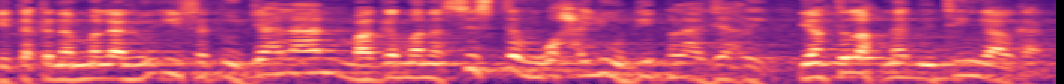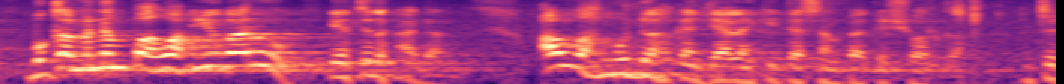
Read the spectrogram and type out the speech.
kita kena melalui satu jalan bagaimana sistem wahyu dipelajari yang telah Nabi tinggalkan. Bukan menempah wahyu baru yang telah ada. Allah mudahkan jalan kita sampai ke syurga. Itu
